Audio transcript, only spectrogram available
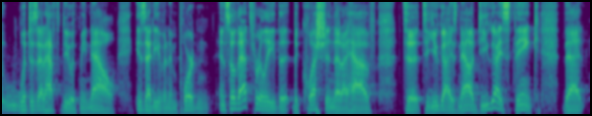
what does that have to do with me now? Is that even important? And so that's really the the question that I have to to you guys now. Do you guys think that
